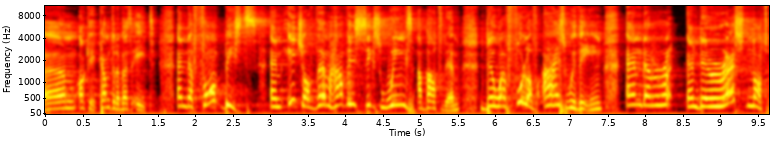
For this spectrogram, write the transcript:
Um, okay, come to the verse 8. And the four beasts, and each of them having six wings about them, they were full of eyes within, and the, and they rest not.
